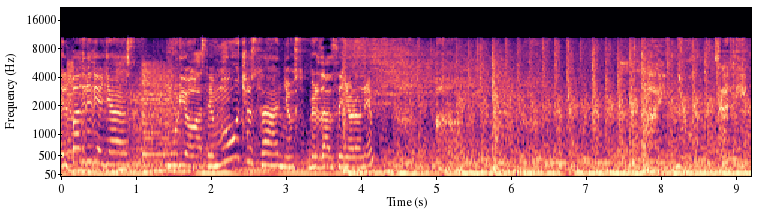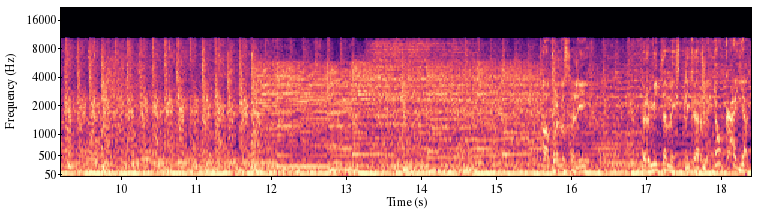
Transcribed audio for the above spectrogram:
El padre de Ayaz murió hace muchos años, ¿verdad, señor Onem? Salí, permítame explicarle. Tú cállate.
